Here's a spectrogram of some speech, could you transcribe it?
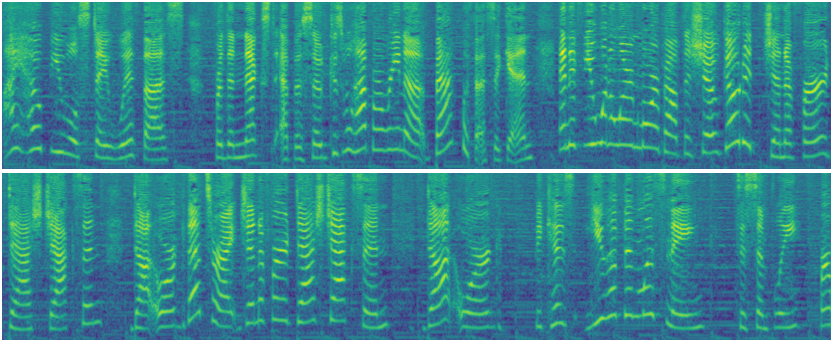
I hope you will stay with us for the next episode because we'll have Marina back with us again. And if you want to learn more about the show, go to jennifer-jackson.org. That's right, jennifer-jackson.org because you have been listening to Simply for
